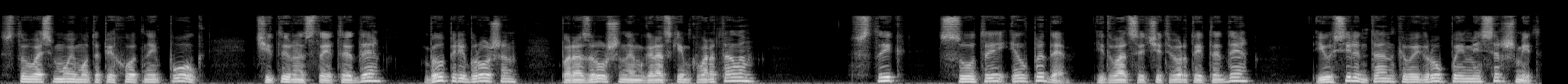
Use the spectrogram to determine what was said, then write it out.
108-й мотопехотный полк 14-й ТД был переброшен по разрушенным городским кварталам в стык с 100-й ЛПД и 24-й ТД и усилен танковой группой «Мессершмитт»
